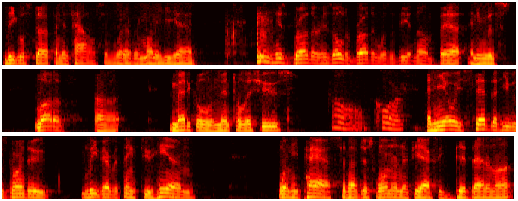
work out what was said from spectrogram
legal stuff in his house and whatever money he had. his brother, his older brother, was a Vietnam vet, and he was a lot of uh, medical and mental issues. Oh, of course. And he always said that he was going to leave everything to him when he passed, and I'm just wondering if he actually did that or not.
